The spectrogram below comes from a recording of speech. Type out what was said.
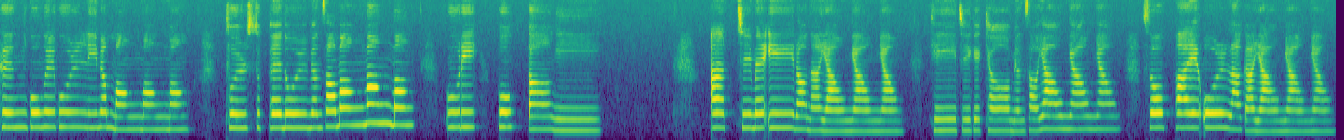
큰 공을 굴리면 멍멍멍 풀숲에 놀면서 멍멍멍 우리 복덩이. 아침에 일어나 야옹야옹야옹. 기지개 켜면서 야옹야옹야옹. 소파에 올라가 야옹야옹야옹.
